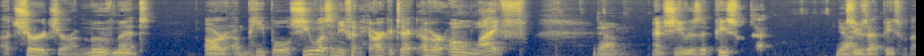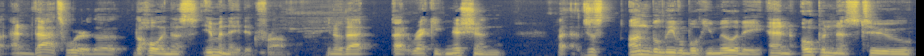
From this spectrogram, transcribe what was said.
a church or a movement or mm-hmm. a people. She wasn't even the architect of her own life. Yeah. And she was at peace with that. Yeah. She was at peace with that. And that's where the the holiness emanated from. You know, that that recognition, uh, just unbelievable humility and openness to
